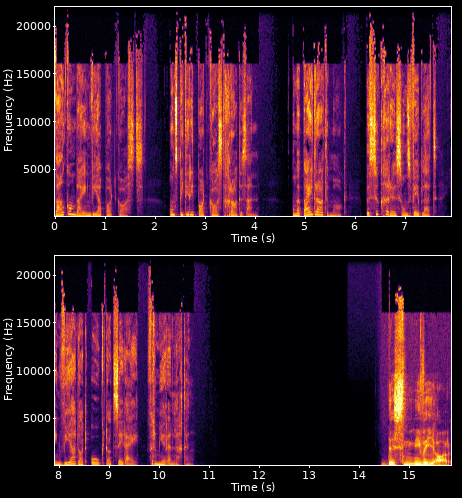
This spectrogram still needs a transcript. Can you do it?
Welkom by Envia Podcasts. Ons bied hierdie podcast gratis aan. Om 'n bydrae te maak, besoek gerus ons webblad en via.org.za vir meer inligting. Dis nuwe jaar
